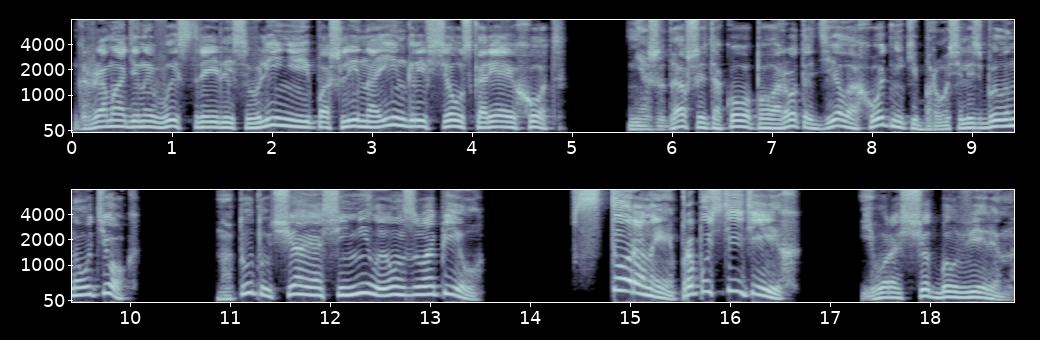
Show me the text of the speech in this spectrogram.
громадины выстроились в линию и пошли на Ингри, все ускоряя ход. Не ожидавшие такого поворота дел охотники бросились было на утек. Но тут у чая осенил, и он завопил. «В стороны! Пропустите их!» Его расчет был верен.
